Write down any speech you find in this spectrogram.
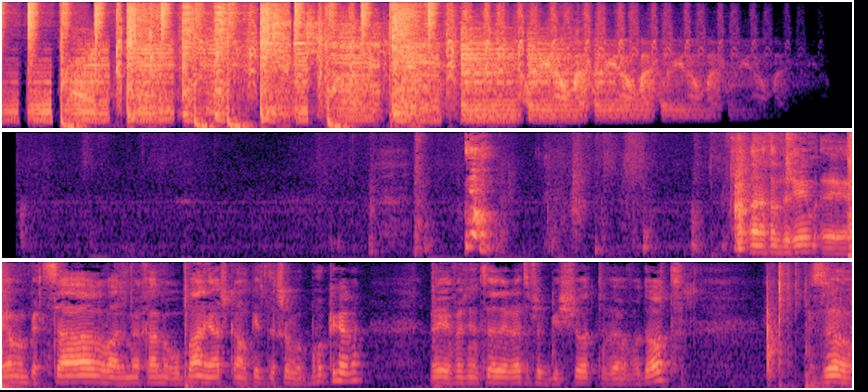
אהלן חברים, אה, היום יום קצר ועל מרחב מרובע, אני אשכרה מקליט את זה עכשיו בבוקר. רגע לפני שאני יוצא לרצף של פגישות ועבודות. זהו,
